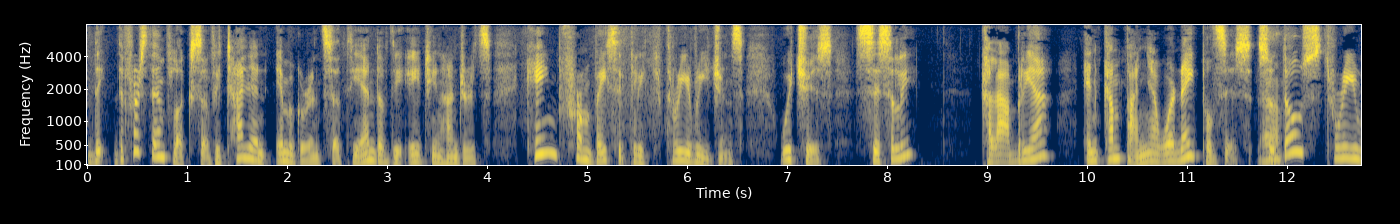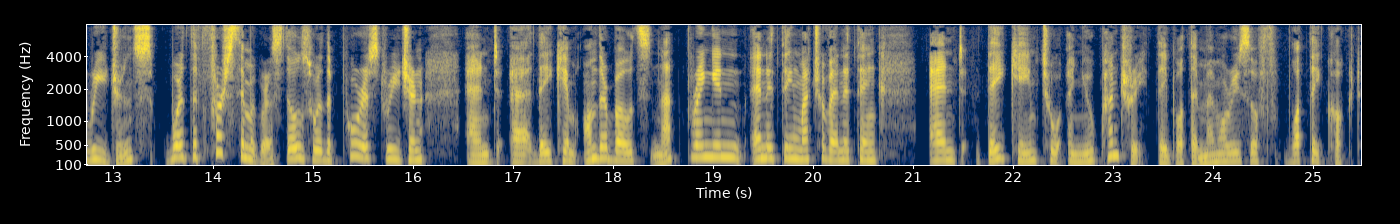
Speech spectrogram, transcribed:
the, the first influx of Italian immigrants at the end of the 1800s came from basically three regions, which is Sicily, Calabria, and Campania, where Naples is. So those three regions were the first immigrants. Those were the poorest region, and uh, they came on their boats, not bringing anything, much of anything, and they came to a new country. They brought their memories of what they cooked.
